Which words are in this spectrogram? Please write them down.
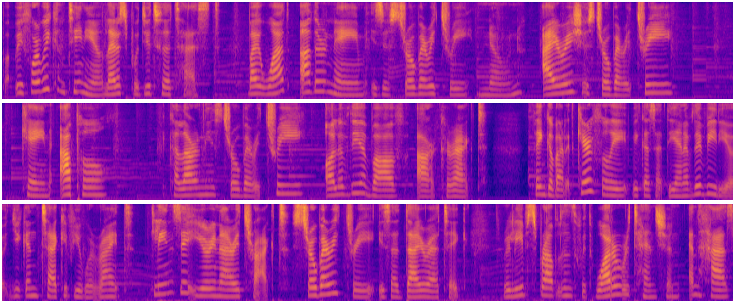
But before we continue, let us put you to the test. By what other name is the strawberry tree known? Irish strawberry tree, cane apple, Killarney strawberry tree, all of the above are correct. Think about it carefully because at the end of the video you can check if you were right. Cleans the urinary tract. Strawberry tree is a diuretic, relieves problems with water retention, and has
